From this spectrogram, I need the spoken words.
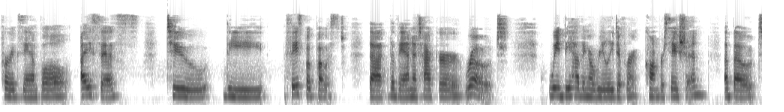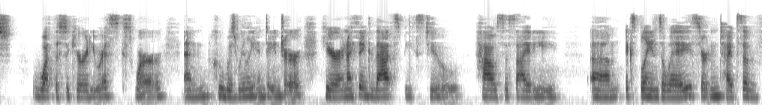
for example, ISIS to the Facebook post that the van attacker wrote, we'd be having a really different conversation about what the security risks were and who was really in danger here. And I think that speaks to how society um, explains away certain types of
